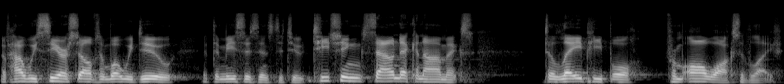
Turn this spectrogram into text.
of how we see ourselves and what we do at the Mises Institute, teaching sound economics to lay people from all walks of life.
